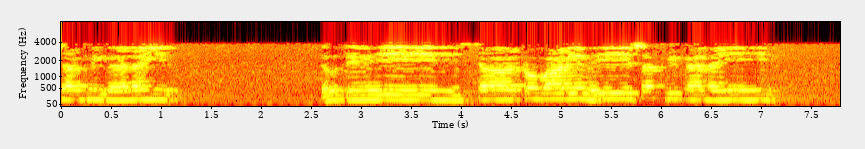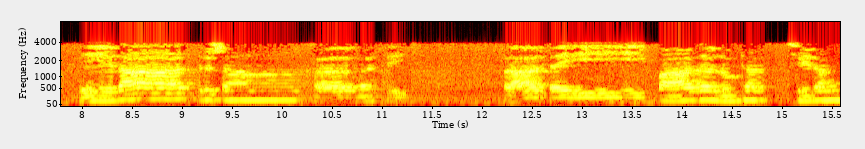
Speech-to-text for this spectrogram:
सखिगणैः द्वितीयश्चतुवारिभिः सखिगणैः दृशाखति प्रातैः पादलुठ शिरः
